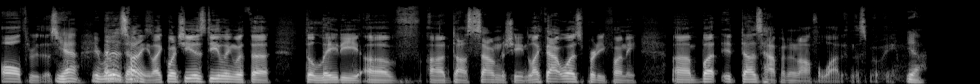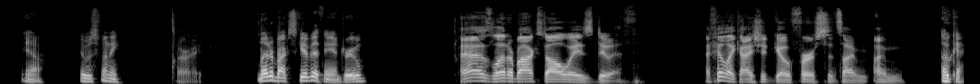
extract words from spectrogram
all through this. Yeah, it and really it's does. funny, like when she is dealing with the the lady of uh, Das Sound Machine, like that was pretty funny. Um, but it does happen an awful lot in this movie. Yeah. Yeah. It was funny. All right, Letterbox giveth, Andrew. as Letterboxd always doeth. I feel like I should go first since I'm I'm Okay.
